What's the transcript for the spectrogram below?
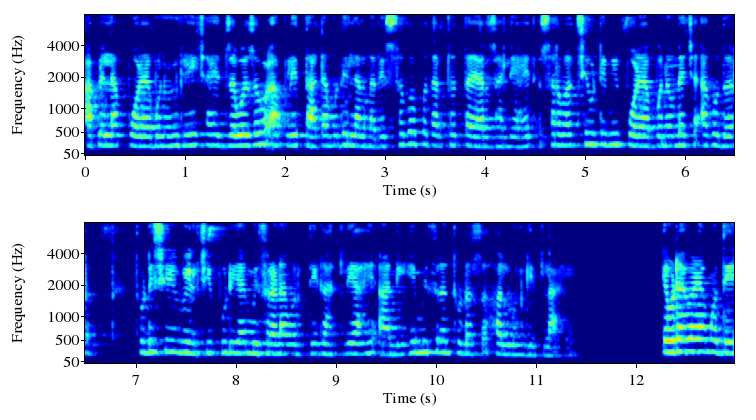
आपल्याला पोळ्या बनवून घ्यायच्या आहेत. जवळजवळ आपले ताटामध्ये लागणारे सर्व पदार्थ तयार झाले आहेत. सर्वात शेवटी मी पोळ्या बनवण्याच्या अगोदर थोडीशी वेलची पुडी या मिश्रणावरती घातली आहे आणि हे मिश्रण थोडंसं हलवून घेतलं आहे. एवढ्या वेळामध्ये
